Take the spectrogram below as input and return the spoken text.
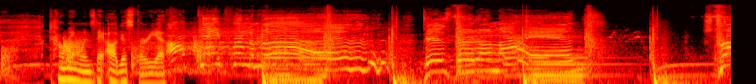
Coming Wednesday, August 30th. I came from the mud. There's dirt on my hands. Strong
